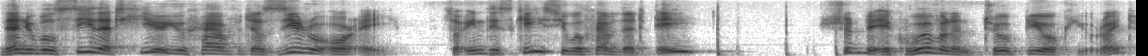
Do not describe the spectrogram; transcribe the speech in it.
then you will see that here you have just 0 or a. So in this case, you will have that a should be equivalent to p or q, right?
